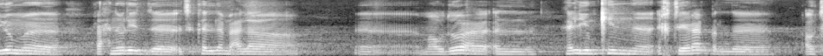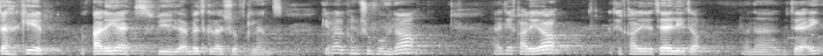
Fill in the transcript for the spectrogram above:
اليوم آه، راح نريد آه، أتكلم على آه، موضوع هل يمكن اختراق أو تهكير القريات في لعبة كلاش اوف كلانس كما راكم تشوفوا هنا هذه قرية هذه قرية ثالثة أنا بتاعي.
